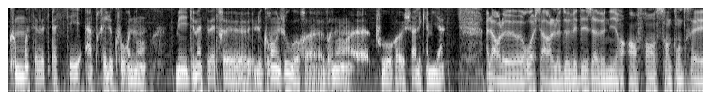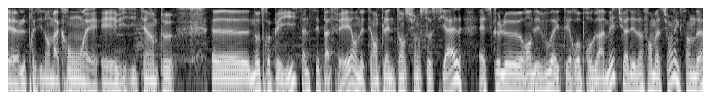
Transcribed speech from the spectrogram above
comment ça va se passer après le couronnement. Mais demain, ça va être euh, le grand jour, euh, vraiment, euh, pour Charles et Camilla. Alors, le roi Charles devait déjà venir en France rencontrer le président Macron et, visiter un peu notre pays. Ça ne s'est pas fait. On était en pleine tension sociale. Est-ce que le rendez-vous a été reprogrammé? Tu as des informations, Alexander?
